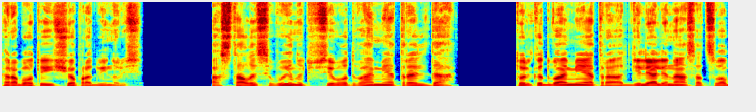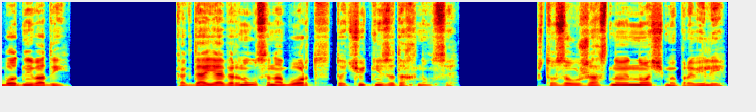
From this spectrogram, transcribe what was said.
работы еще продвинулись. Осталось вынуть всего два метра льда. Только два метра отделяли нас от свободной воды. Когда я вернулся на борт, то чуть не задохнулся. Что за ужасную ночь мы провели.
